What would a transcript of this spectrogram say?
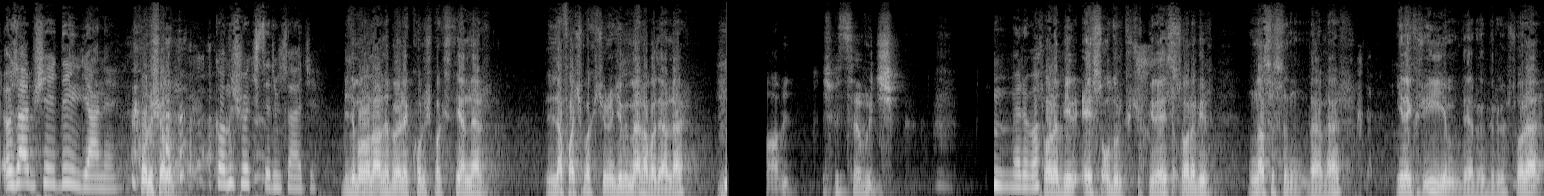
özel bir şey değil yani. Konuşalım. Konuşmak istedim sadece. Bizim oralarda böyle konuşmak isteyenler laf açmak için önce bir merhaba derler. Abi Savage. Merhaba. Sonra bir S olur küçük bir S. Sonra bir nasılsın derler. Yine küçük iyiyim der öbürü. Sonra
